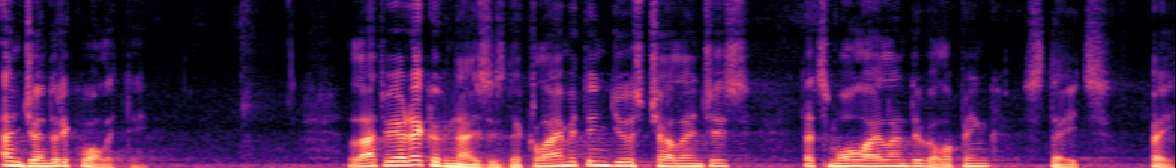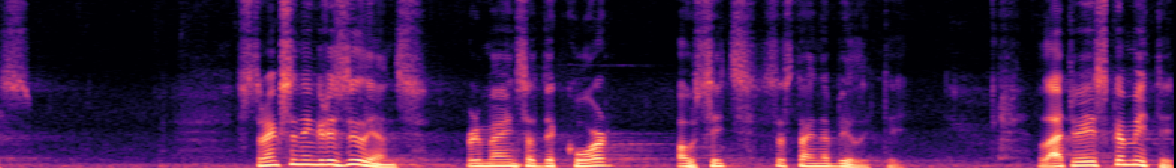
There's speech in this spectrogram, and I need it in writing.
and gender equality. Latvia recognizes the climate-induced challenges that small island developing states face. Strengthening resilience remains at the core of SIDS sustainability. Latvia is committed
